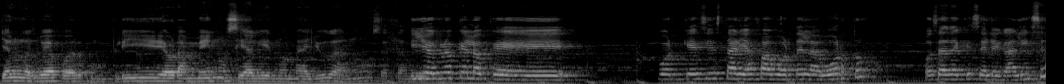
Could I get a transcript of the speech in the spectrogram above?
ya no las voy a poder cumplir y ahora menos si alguien no me ayuda, ¿no? O sea, Y también... yo creo que lo que, ¿por qué sí estaría a favor del aborto? O sea, de que se legalice,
